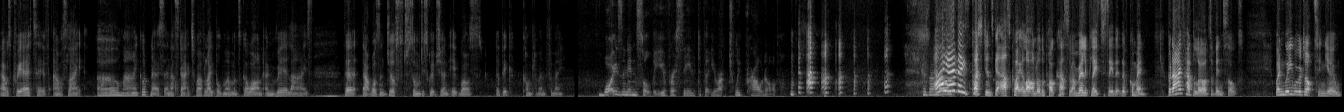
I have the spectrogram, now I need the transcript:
I was creative, I was like, oh my goodness. And I started to have light bulb moments go on and realise that that wasn't just some description, it was a big compliment for me. What is an insult that you've received that you're actually proud of? Because I, I hear these questions get asked quite a lot on other podcasts, so I'm really pleased to see that they've come in. But I've had loads of insults. When we were adopting you,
